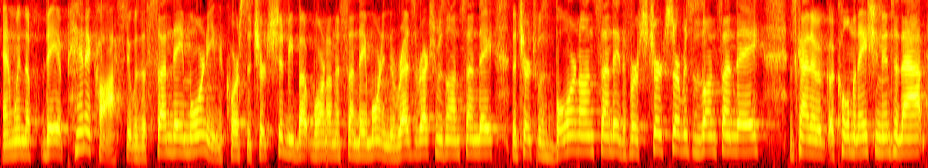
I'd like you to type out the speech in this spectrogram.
And when the day of Pentecost, it was a Sunday morning. Of course, the church should be born on a Sunday morning. The resurrection was on Sunday. The church was born on Sunday. The first church service was on Sunday. It's kind of a culmination into that.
